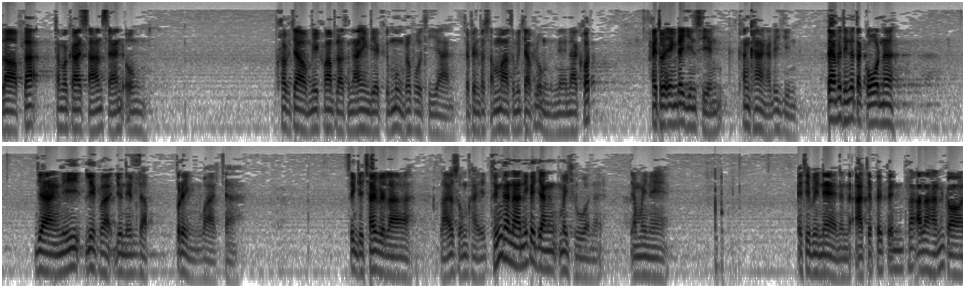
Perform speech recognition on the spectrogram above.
หล่อพระธรรมกายสามแสนองค์ ข้าพเจ้ามีความปรารถนาอย่างเดียวคือมุ่งพระโพธิญาณจะเป็นพระสัมมาสัมพุทธเจ้าพระองค์หนึ่งในอนาคต ให้ตัวเองได้ยินเสียงข้างๆก็ได้ยิน แต่ไม่ถึงกับตะโกนนะอย่างนี้เรียกว่าอยู่ในระดับเปล่งวาจา ซึ่งจะใช้เวลาหลายสงไขถึงขนาดนี้ก็ยังไม่ชัวร์นะยังไม่แน่ไอ้ที่ไม่แน่นั่นอาจจะไปเป็นพระอรหันต์ก่อน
